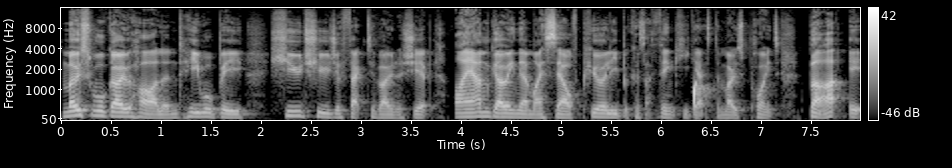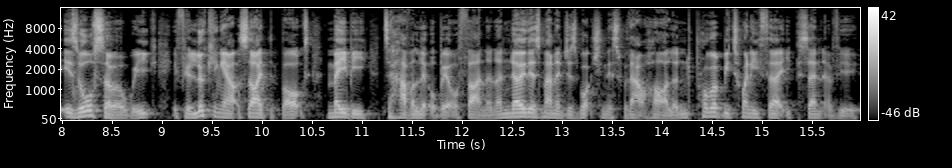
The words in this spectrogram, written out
most will go Haaland. He will be huge, huge effective ownership. I am going there myself purely because I think he gets the most points. But it is also a week, if you're looking outside the box, maybe to have a little bit of fun. And I know there's managers watching this without Haaland, probably 20, 30% of you.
